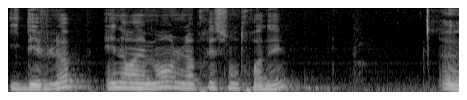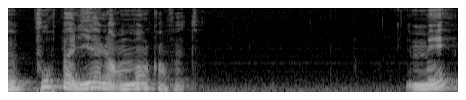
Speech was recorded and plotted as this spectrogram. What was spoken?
Ils développent énormément l'impression 3D euh, pour pallier à leur manque, en fait. Mais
